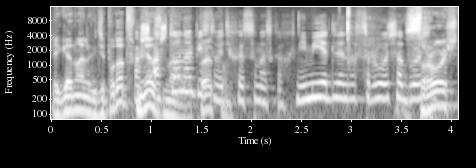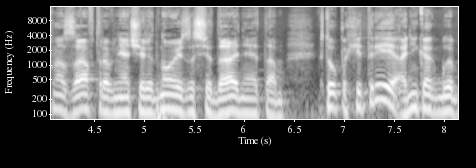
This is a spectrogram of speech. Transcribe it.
региональных депутатов а меня а знают. А что написано поэтому... в этих смс-ках? Немедленно, срочно, бросить? Срочно, завтра, внеочередное заседание, там. Кто похитрее, они как бы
